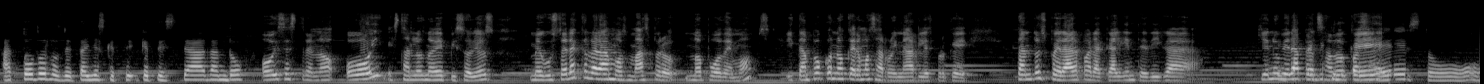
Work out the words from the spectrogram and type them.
a todos los detalles que te, que te está dando. Hoy se estrenó, hoy están los nueve episodios. Me gustaría que habláramos más, pero no podemos. Y tampoco no queremos arruinarles, porque tanto esperar para que alguien te diga ¿Quién hubiera pensado que esto o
